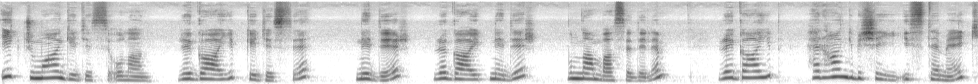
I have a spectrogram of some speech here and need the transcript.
ilk cuma gecesi olan Regaib gecesi nedir? Regaib nedir? Bundan bahsedelim. Regaib herhangi bir şeyi istemek,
